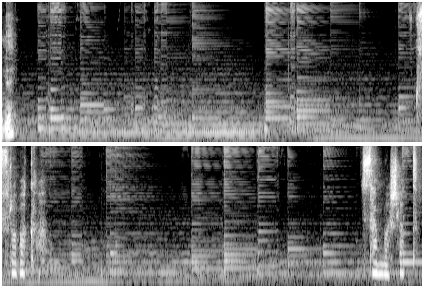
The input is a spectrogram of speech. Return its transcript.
Ne? Kusura bakma. Sen başlattın.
